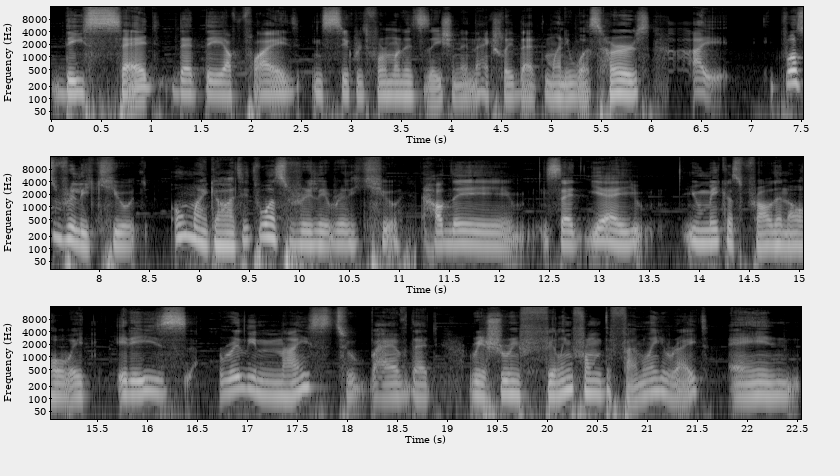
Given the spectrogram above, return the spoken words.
they said that they applied in secret for monetization and actually that money was hers i it was really cute oh my god it was really really cute how they said yeah you you make us proud and all it it is really nice to have that reassuring feeling from the family, right? And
